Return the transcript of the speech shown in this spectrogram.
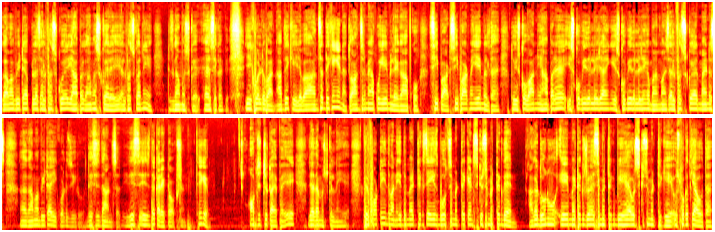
gamma beta plus alpha square यहाँ पर गामा स्क्वायर है, ये अल्फ़ा स्क्वायर नहीं है इट इज़ गामा स्क्वायर ऐसे करके इक्वल टू वन आप देखिए, जब आंसर देखेंगे ना तो आंसर में आपको ये मिलेगा आपको सी पार्ट सी पार्ट में ये मिलता है तो इसको वन यहाँ पर है, इसको भी इधर ले जाएँगे, इसको भी इधर ले जाएँगे minus alpha square minus gamma beta equal to zero this is the answer this is the correct option ठीक है? ऑब्जेक्टिव टाइप है, ये ज़्यादा मुश्किल नहीं है। फिर fourteen one if the matrix A is both symmetric and skew then अगर दोनों ए मेट्रिक जो है सिमेट्रिक भी है और सिमेट्रिक ही, उस वक्त क्या होता है?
